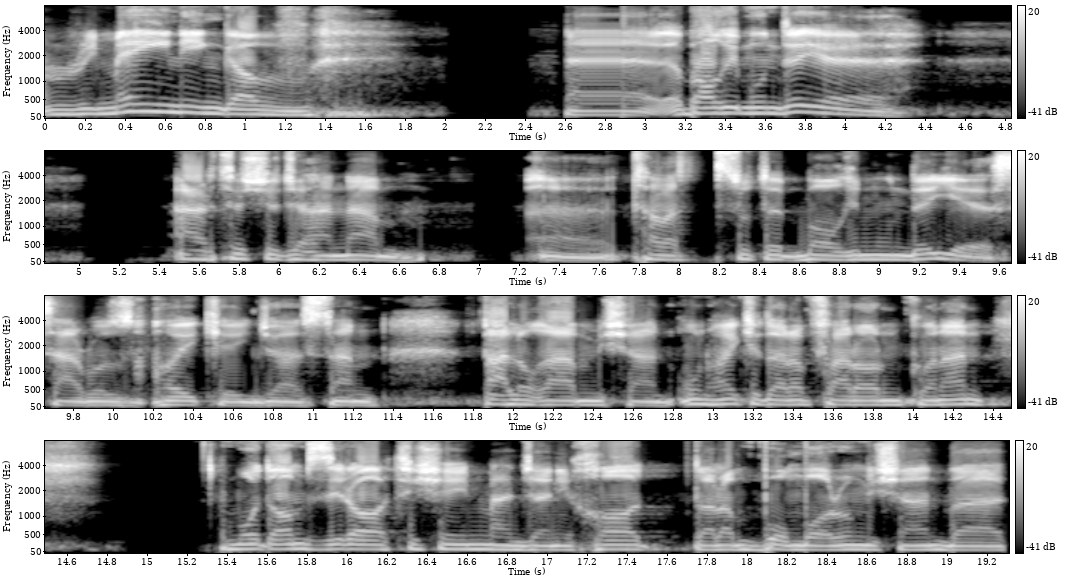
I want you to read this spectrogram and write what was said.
remaining of اه، باقی مونده ارتش جهنم توسط باقی مونده سربازهایی که اینجا هستن قلقم میشن. اونهایی که دارن فرار می‌کنن مدام زیر آتیش این منجنی خواد دارن بمبارون میشن و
